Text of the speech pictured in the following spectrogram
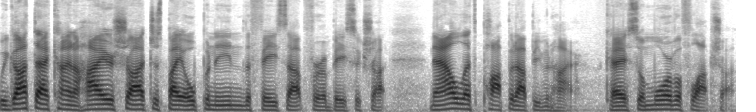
we got that kind of higher shot just by opening the face up for a basic shot. Now let's pop it up even higher. Okay, so more of a flop shot.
